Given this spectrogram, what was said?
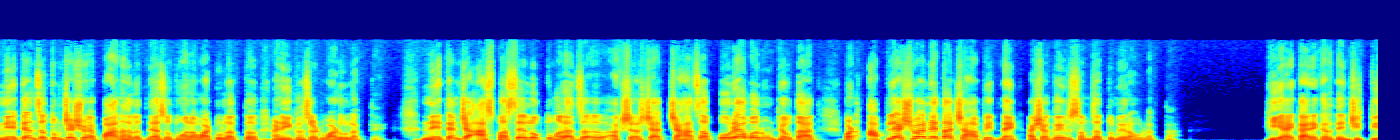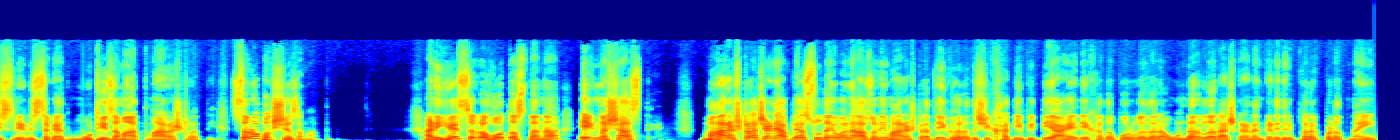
नेत्यांचं तुमच्याशिवाय पान हलत नाही असं तुम्हाला वाटू लागतं आणि ही घसट वाढू लागते. नेत्यांच्या आसपासचे लोक तुम्हाला अक्षरशः चहाचा पोऱ्या बनवून ठेवतात पण आपल्याशिवाय नेता चहा पित नाही अशा गैरसमजात तुम्ही राहू लागता. ही आहे कार्यकर्त्यांची तिसरी आणि सगळ्यात मोठी जमात महाराष्ट्रातली. सर्वपक्षीय जमात. आणि हे सगळं होत असताना एक नशा असते. महाराष्ट्राच्या आणि आपल्या सुदैवानं अजूनही महाराष्ट्रातली घरं तशी खातीपिती आहेत. एखादं पोरग जरा उंडरलं राजकारण्यांकडे तरी फरक पडत नाही.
